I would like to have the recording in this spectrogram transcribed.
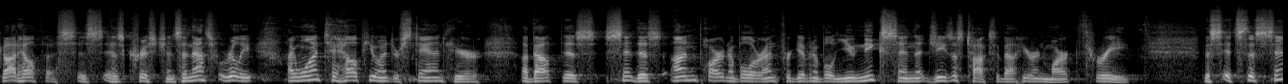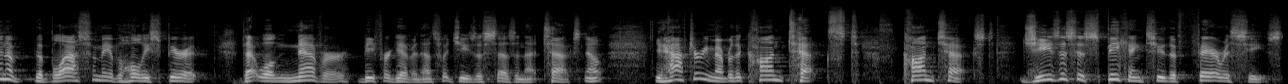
God help us as, as Christians. And that's really, I want to help you understand here about this, sin, this unpardonable or unforgivable, unique sin that Jesus talks about here in Mark 3. This, it's the sin of the blasphemy of the Holy Spirit that will never be forgiven. That's what Jesus says in that text. Now, you have to remember the context. Context. Jesus is speaking to the Pharisees.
